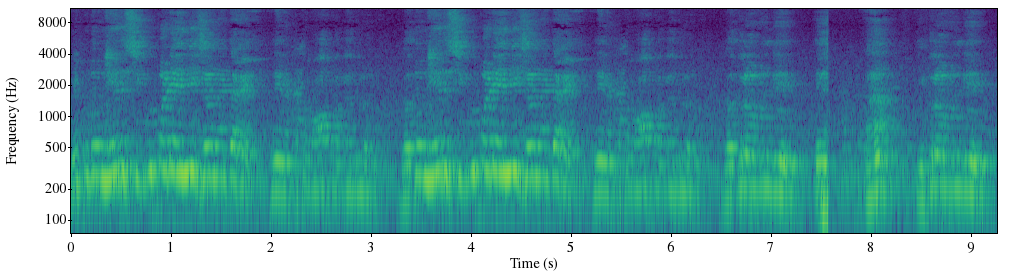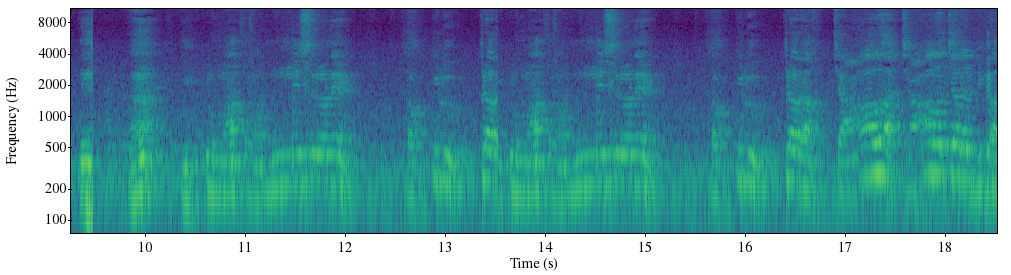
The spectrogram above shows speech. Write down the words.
ఇప్పుడు నేను సిగ్గుపడి ఏం చేసానంటారే నేను అక్కడ లోపల గదిలో గదు నేను సిగ్గుపడి ఏం చేసానంటారే నేను అక్కడ లోపల గదిలో గదిలో ఉండి ఆ? ఇదిలో ఉండి ఆ? ఇప్పుడు మాత్రం అన్నిటిలోనే తప్పులు ఇప్పుడు మాత్రం అన్నిటిలోనే తప్పులు చాలా చాలా చాలా దిగా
